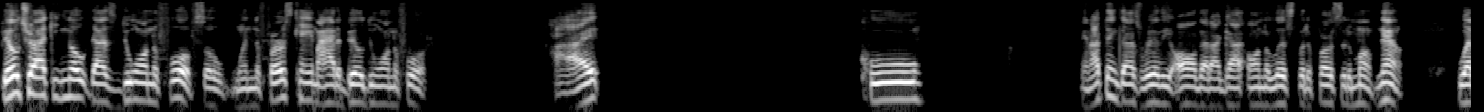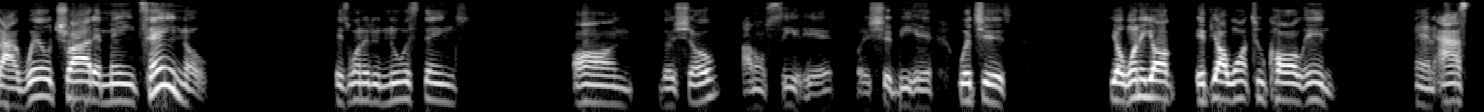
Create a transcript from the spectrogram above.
Bill tracking note that's due on the fourth. So when the first came, I had a bill due on the fourth. All right, cool. And I think that's really all that I got on the list for the first of the month. Now, what I will try to maintain though is one of the newest things on the show. I don't see it here, but it should be here, which is yo, one of y'all, if y'all want to call in and ask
